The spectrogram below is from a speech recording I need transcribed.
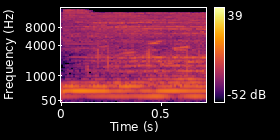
오!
